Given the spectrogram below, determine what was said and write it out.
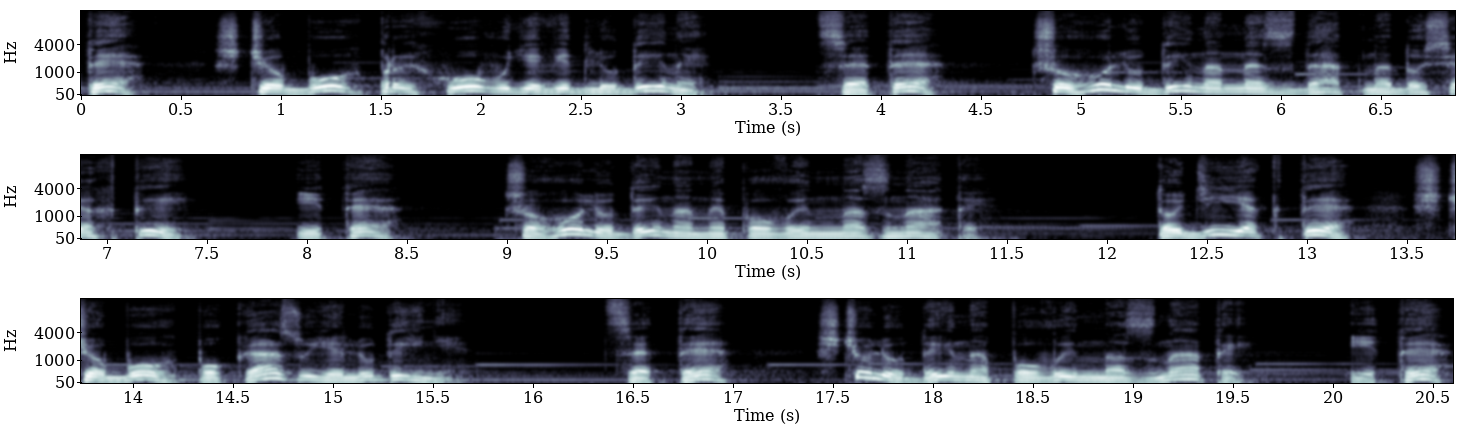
Те, що Бог приховує від людини, це те, чого людина не здатна досягти, і те, чого людина не повинна знати. Тоді як те, що Бог показує людині, це те, що людина повинна знати, і те,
